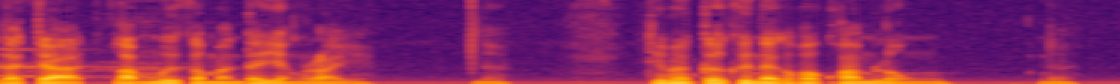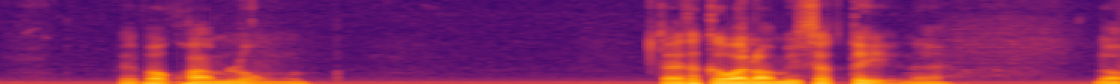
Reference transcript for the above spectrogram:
และจะรับมือกับมันได้อย่างไรนะที่มันเกิดขึ้นได้ก็เพราะความหลงนะเป็นเพราะความหลง แต่ถ้าเกิดว่าเรามีสตินะเรา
